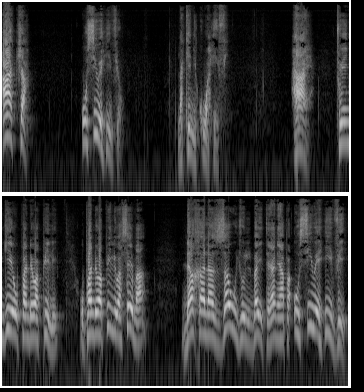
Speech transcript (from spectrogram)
acha usiwe hivyo. Lakini kuwa hivi. Haya tuingie upande wa pili. Upande wa pili wasema dakhala zauju lbaita yani hapa usiwe hivi.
